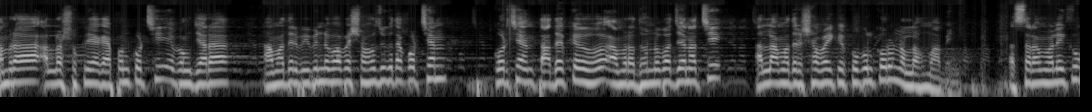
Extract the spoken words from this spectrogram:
আমরা আল্লাহ শুক্রিয়া জ্ঞাপন করছি এবং যারা আমাদের বিভিন্নভাবে সহযোগিতা করছেন করছেন, তাদেরকেও আমরা ধন্যবাদ জানাচ্ছি। আল্লাহ আমাদের সবাইকে কবুল করুন। আল্লাহ আমিন। আসসালামু আলাইকুম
